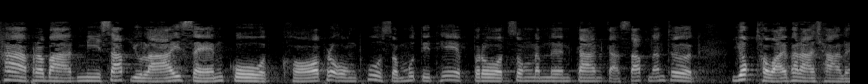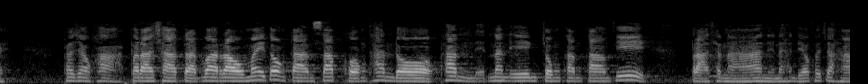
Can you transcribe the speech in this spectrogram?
ข้าพระบาทมีทรัพย์อยู่หลายแสนโกดขอพระองค์ผู้สมมุติเทพโปรดทรงดำเนินการกับทรัพย์นั้นเถิด ยกถวายพระราชาเลย พระเจ้าค่ะ พระราชาตรัสว่าเราไม่ต้องการทรัพย์ของท่านดอก ท่านนั่นเองจงทำตามที่ปรารถนาเนี่ยนะเดี๋ยวเขาจะหา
